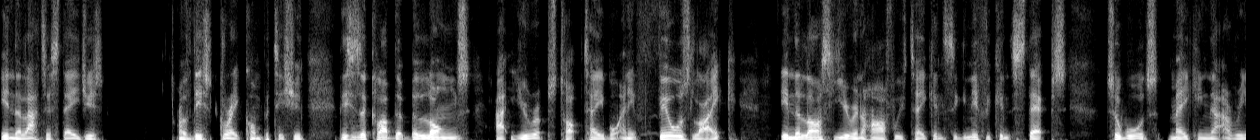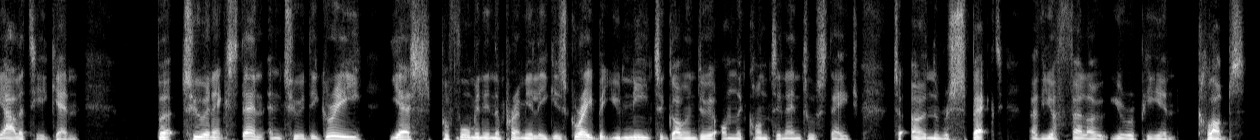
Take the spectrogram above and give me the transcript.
in the latter stages of this great competition. This is a club that belongs at Europe's top table. And it feels like in the last year and a half, we've taken significant steps towards making that a reality again. But to an extent and to a degree, yes, performing in the Premier League is great, but you need to go and do it on the continental stage to earn the respect of your fellow European clubs.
